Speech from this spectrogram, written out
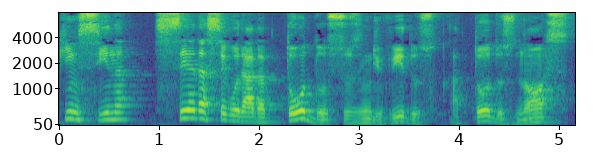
que ensina ser assegurado a todos os indivíduos, a todos nós,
